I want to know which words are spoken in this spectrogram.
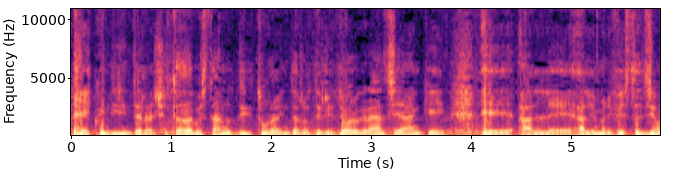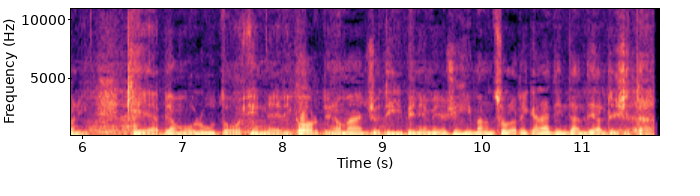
e quindi l'intera città. Da quest'anno addirittura l'intero territorio, grazie anche eh, alle, alle manifestazioni che abbiamo voluto in ricordo, in omaggio di Beniamino Cigli, ma non solo a Recanati, in tante altre città.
